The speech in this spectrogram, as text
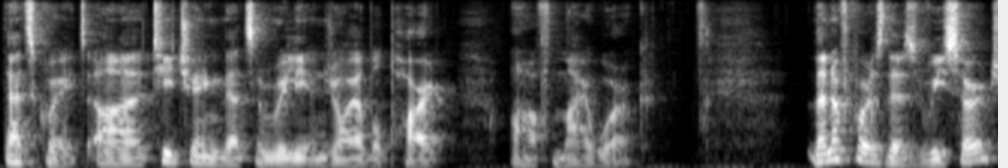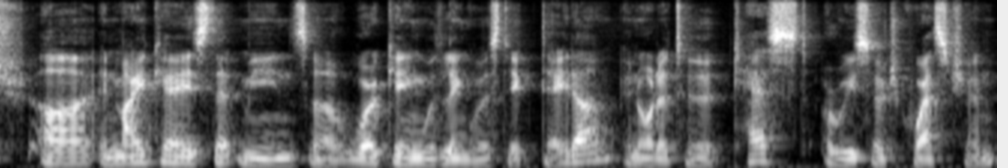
that's great. Uh, teaching, that's a really enjoyable part of my work. Then, of course, there's research. Uh, in my case, that means uh, working with linguistic data in order to test a research question.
